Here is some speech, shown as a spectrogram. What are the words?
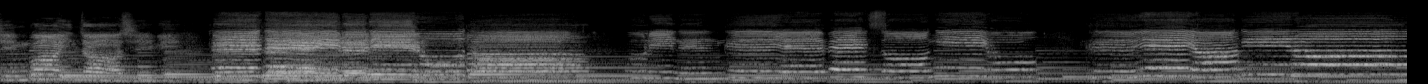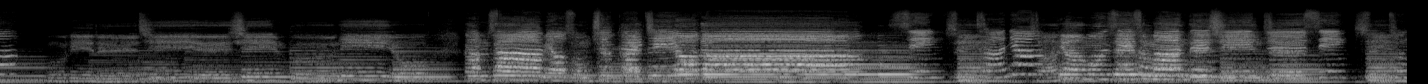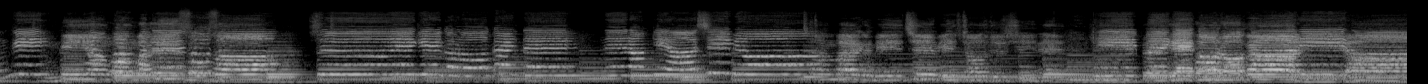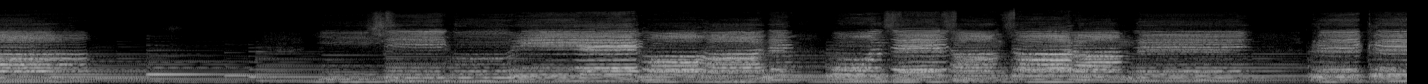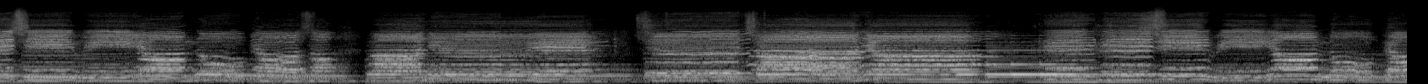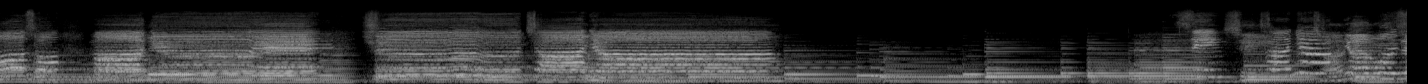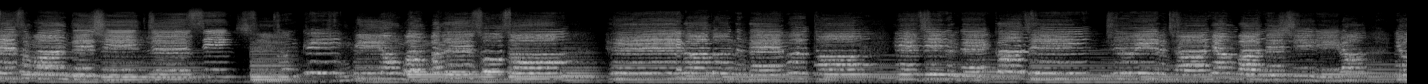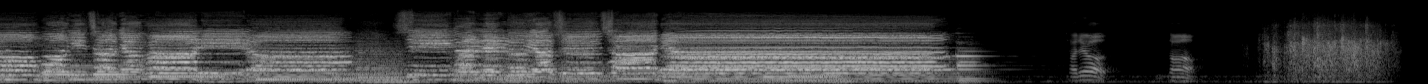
그 선하심과 인자하심이 대대에 이르리로다. 우리는 그의 백성이요 그의 양이라. 우리를 지으신 분이요 감사하며 송축할지어다 영광 받으소서. 주의 길 걸어갈 때 늘 함께 하시며 참 밝은 빛을 비춰주시네. 기쁘게 걸어 영광 받으소서. 해가 돋는 데부터 해 지는 데까지 주 이름 찬양 받으시리라. 영원히 찬양하리라. 싱 할렐루야 주 찬양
